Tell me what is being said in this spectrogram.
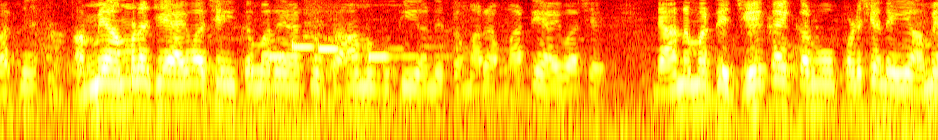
વાતને. અમે હમણાં જે આવ્યા છે એ તમારે આટલી સહાનુભૂતિ અને તમારા માટે આવ્યા છે ને આના માટે જે કાંઈ કરવું પડશે ને એ અમે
